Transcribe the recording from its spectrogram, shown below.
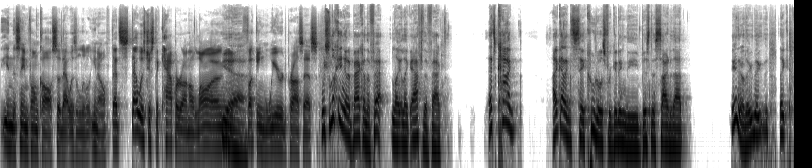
in the same phone call, so that was a little, you know, that's that was just the capper on a long, Yeah. fucking weird process. Which, looking at it back on the fact, like like after the fact, that's kind of. I gotta say kudos for getting the business side of that. Know, like like, like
